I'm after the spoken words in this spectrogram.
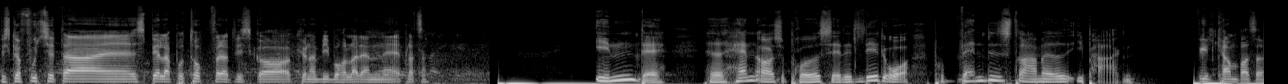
vi skal fortsætte eh, spille på top for at vi skal kunne bibeholde den eh, pladsen. Inden da havde han også prøvet at sætte lidt ord på vanvidsdramaet i parken. Vild kamp altså.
